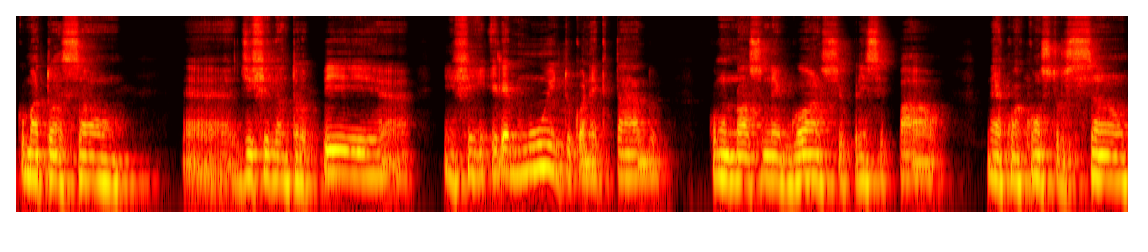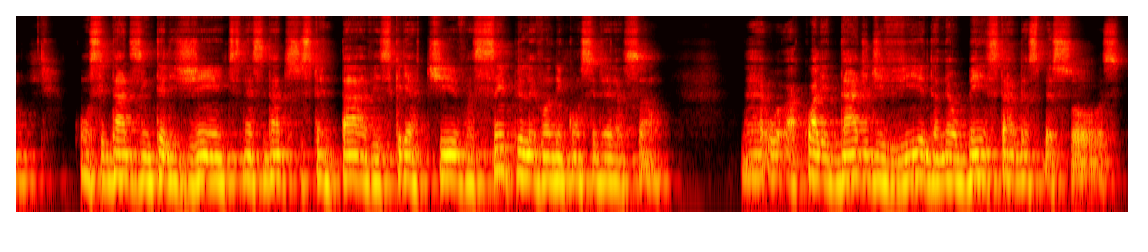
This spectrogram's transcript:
com uma atuação de filantropia, enfim, ele é muito conectado com o nosso negócio principal, né, com a construção, com cidades inteligentes, né, cidades sustentáveis, criativas, sempre levando em consideração né, a qualidade de vida, né, o bem-estar das pessoas.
